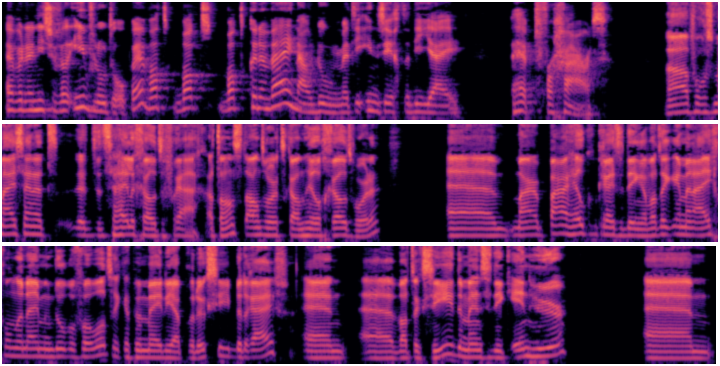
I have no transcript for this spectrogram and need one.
hebben we er niet zoveel invloed op. Hè? Wat, wat, wat kunnen wij nou doen met die inzichten die jij hebt vergaard? Nou, volgens mij zijn het, het is een hele grote vraag. Althans, het antwoord kan heel groot worden. Uh, maar een paar heel concrete dingen. Wat ik in mijn eigen onderneming doe bijvoorbeeld. Ik heb een mediaproductiebedrijf. En uh, wat ik zie, de mensen die ik inhuur. Um,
